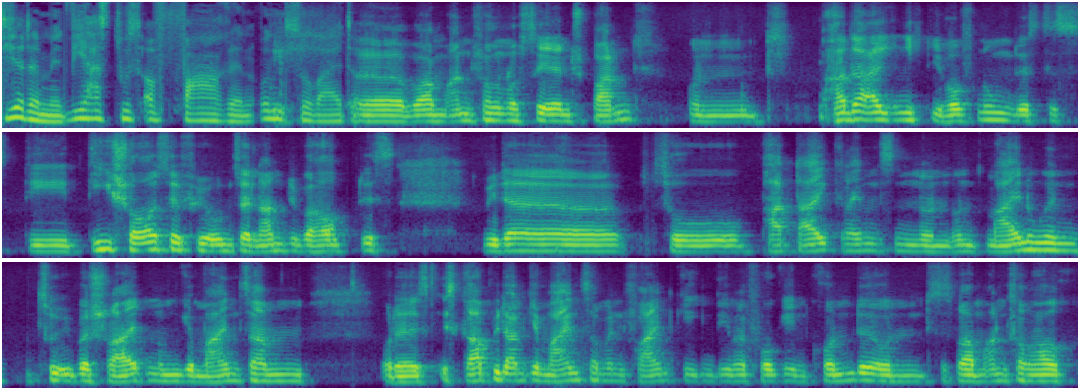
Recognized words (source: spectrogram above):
dir damit? Wie hast du es erfahren und ich, so weiter? Äh, war am Anfang noch sehr entspannt und hatte eigentlich die Hoffnung, dass das die, die Chance für unser Land überhaupt ist, wieder so Parteigrenzen und, und Meinungen zu überschreiten, um gemeinsam, oder es, es, gab wieder einen gemeinsamen Feind, gegen den man vorgehen konnte. Und es war am Anfang auch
